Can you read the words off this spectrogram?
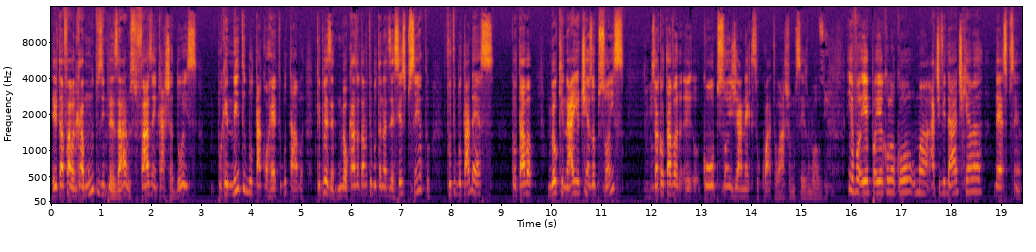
Ele estava falando que muitos empresários fazem caixa 2 porque nem tributar correto tributava. Porque, por exemplo, no meu caso, eu estava tributando a 16%, fui tributar 10%. Porque eu estava, o meu KNAI eu tinha as opções, só que eu estava com opções de anexo 4, eu acho, não sei, não vou. Sim. E eu, vou- e ele colocou uma atividade que era 10%.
